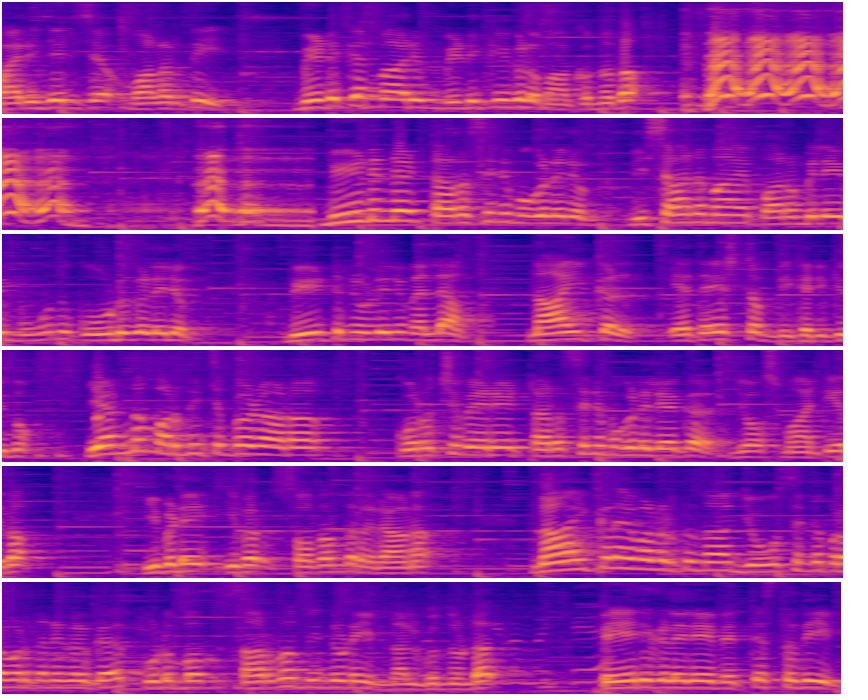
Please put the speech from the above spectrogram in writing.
പരിചരിച്ച് വളർത്തി മിടുക്കന്മാരും മിടുക്കികളുമാക്കുന്നത്. വീടിന്റെ ടെറസിന് മുകളിലും വിശാലമായ പറമ്പിലെ മൂന്ന് കൂടുകളിലും വീട്ടിനുള്ളിലുമെല്ലാം നായ്ക്കൾ യഥേഷ്ടം വിഹരിക്കുന്നു. എണ്ണം വർദ്ധിച്ചപ്പോഴാണ് കുറച്ചുപേരെ ടെറസിന് മുകളിലേക്ക് ജോസ് മാറ്റിയത്. ഇവിടെ ഇവർ സ്വതന്ത്രരാണ്. നായ്ക്കളെ വളർത്തുന്ന ജോസിന്റെ പ്രവർത്തനങ്ങൾക്ക് കുടുംബം സർവ പിന്തുണയും നൽകുന്നുണ്ട്. പേരുകളിലെ വ്യത്യസ്തതയും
